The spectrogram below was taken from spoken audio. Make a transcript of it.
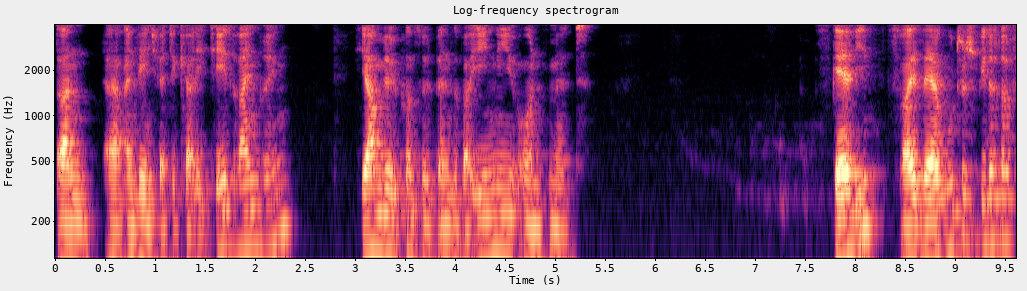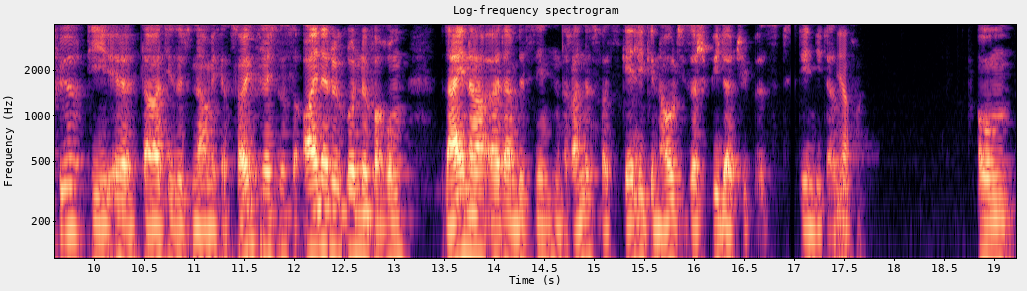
dann äh, ein wenig Vertikalität reinbringen. Hier haben wir übrigens mit Benzebaini und mit Skelly zwei sehr gute Spieler dafür, die äh, da diese Dynamik erzeugen. Vielleicht ist das einer der Gründe, warum Leiner äh, da ein bisschen hinten dran ist, weil Skelly genau dieser Spielertyp ist, den die da ja. suchen um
